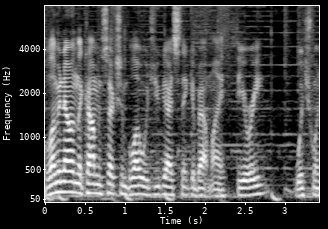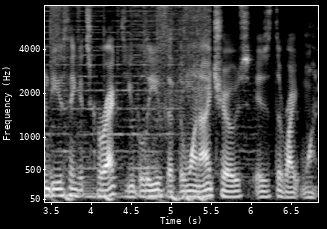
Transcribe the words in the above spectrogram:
Well, let me know in the comment section below what you guys think about my theory. Which one do you think is correct? Do you believe that the one I chose is the right one?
